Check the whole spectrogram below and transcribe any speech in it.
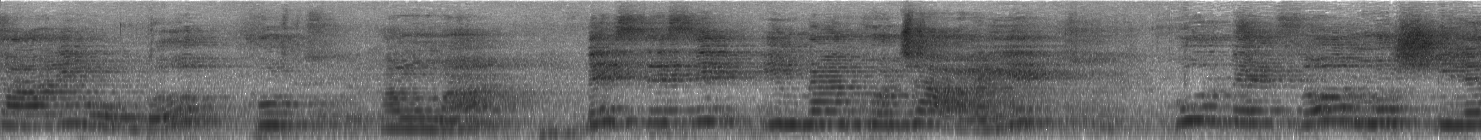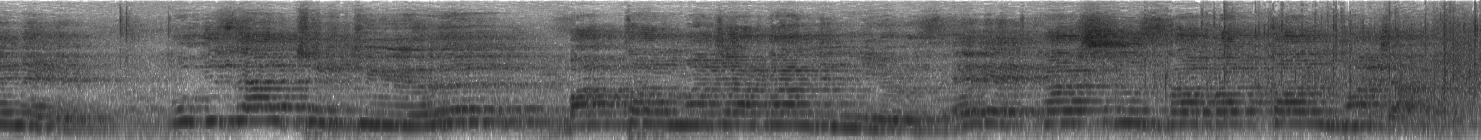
Salihoğlu Kurt Hanım'a, bestesi İmran Koç'a ait. Gurbet zormuş bilemedim. Bu güzel türküyü Battal Macar'dan dinliyoruz. Evet karşınızda Battal Macar.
